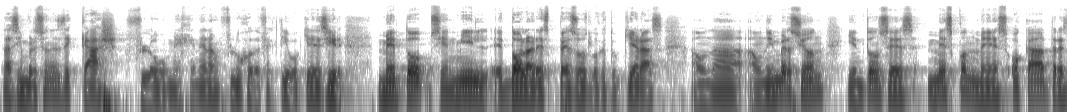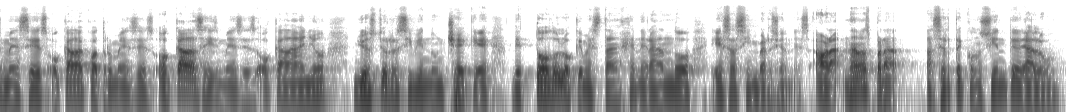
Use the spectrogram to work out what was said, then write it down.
Las inversiones de cash flow me generan flujo de efectivo. Quiere decir, meto 100 mil eh, dólares, pesos, lo que tú quieras, a una, a una inversión y entonces mes con mes o cada tres meses o cada cuatro meses o cada seis meses o cada año yo estoy recibiendo un cheque de todo lo que me están generando esas inversiones. Ahora, nada más para hacerte consciente de algo.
